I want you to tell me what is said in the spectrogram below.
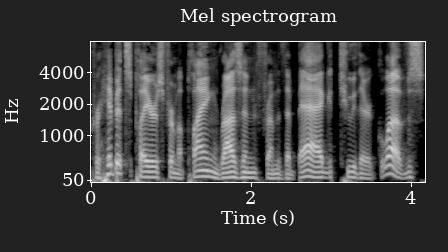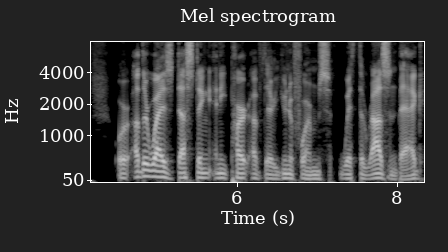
prohibits players from applying rosin from the bag to their gloves or otherwise dusting any part of their uniforms with the rosin bag.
